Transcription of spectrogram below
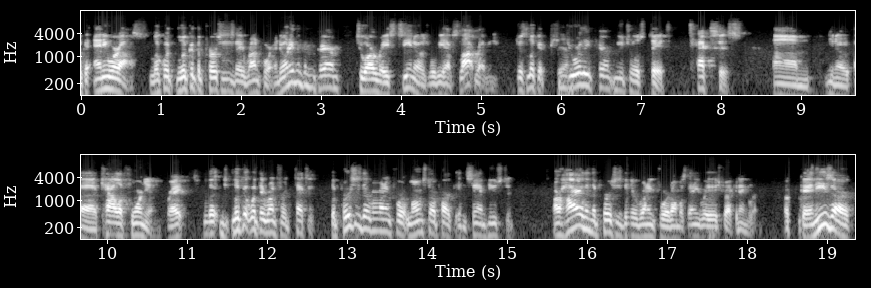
Look at anywhere else. Look what look at the purses they run for, and don't even compare them to our racinos where we have slot revenue. Just look at purely yeah. mutual states, Texas, um, you know, uh, California, right? Look, look, at what they run for Texas. The purses they're running for at Lone Star Park in Sam Houston are higher than the purses they're running for at almost any racetrack in England. Okay, and these are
